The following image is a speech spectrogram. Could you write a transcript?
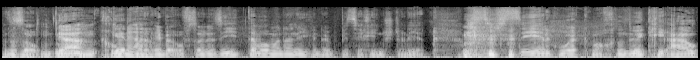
Oder so. Und Ja, dann kommt genau. man eben auf so eine Seite, wo man dann irgendetwas sich installiert. Und das ist sehr gut gemacht. Und wirklich auch,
